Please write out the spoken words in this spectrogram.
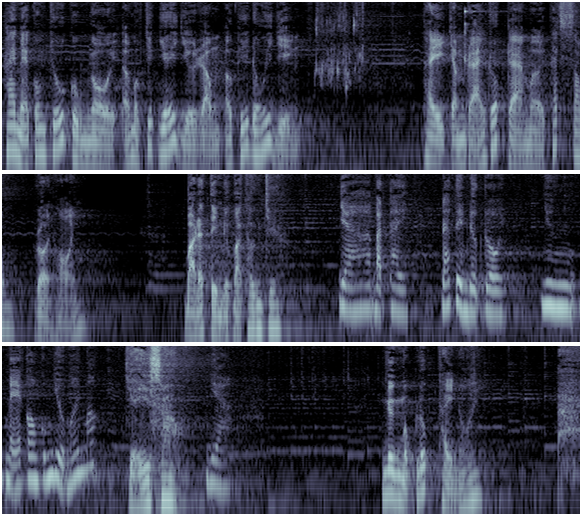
Hai mẹ con chú cùng ngồi ở một chiếc ghế dựa rộng ở phía đối diện. Thầy chậm rãi rót trà mời khách xong Rồi hỏi Bà đã tìm được bà thân chưa? Dạ bạch thầy Đã tìm được rồi Nhưng mẹ con cũng vừa mới mất. Vậy sao? Dạ. Ngưng một lúc thầy nói à,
